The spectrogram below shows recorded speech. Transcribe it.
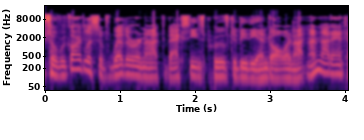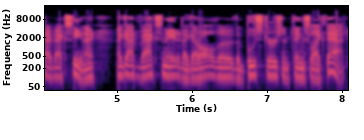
so regardless of whether or not the vaccines prove to be the end all or not, and I'm not anti-vaccine. I, I got vaccinated. I got all the, the boosters and things like that.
